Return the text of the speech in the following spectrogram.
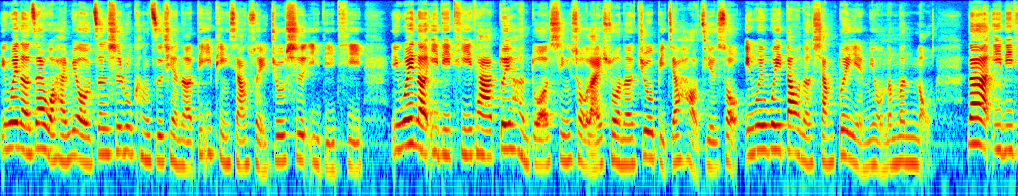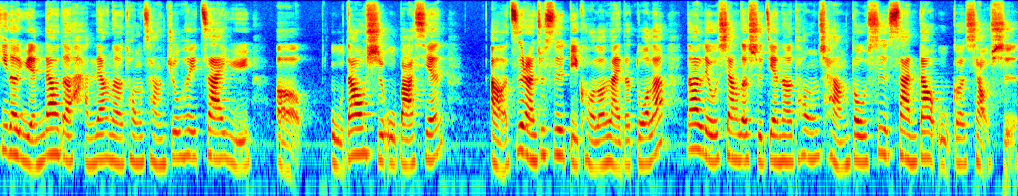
因为呢，在我还没有正式入坑之前呢，第一瓶香水就是 EDT。因为呢，EDT 它对很多新手来说呢就比较好接受，因为味道呢相对也没有那么浓。那 EDT 的原料的含量呢，通常就会在于呃五到十五八仙，呃，自然就是比可乐来的多啦。那留香的时间呢，通常都是三到五个小时。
